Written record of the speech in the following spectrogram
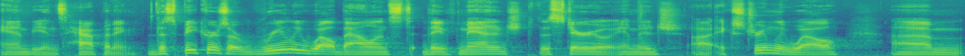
ambience happening. The speakers are really well balanced. They've managed the stereo image uh, extremely well. Um,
